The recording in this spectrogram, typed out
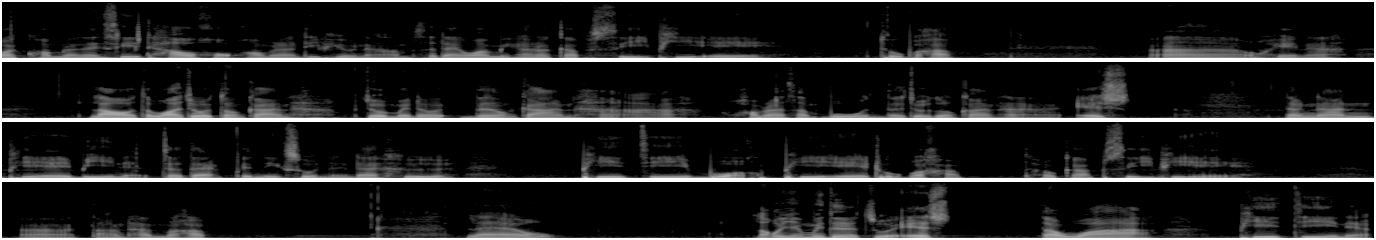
วัดความดันได้ 4 เท่าของความดันที่ผิวน้ำแสดงว่ามีค่าเท่ากับ 4Pa ถูกปะครับ อ่า โอเคนะ เราแต่ว่าโจทย์ต้องการ โจทย์ไม่ได้ต้องการหาความดันสมบูรณ์ แต่โจทย์ต้องการหา h ดังนั้น PAB เนี่ยจะแตกเป็นอีกส่วนหนึ่งได้คือ PG บวก PA ถูกปะครับ เท่ากับ 4PA อ่า ตามทันปะครับ แล้วเราก็ยังไม่เจอตัว h แต่ว่า PG เนี่ย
